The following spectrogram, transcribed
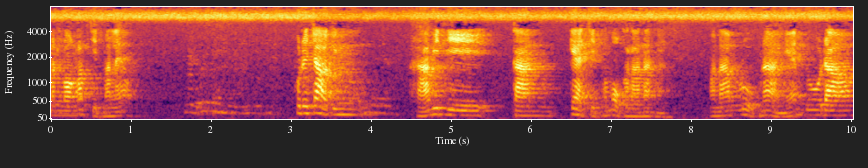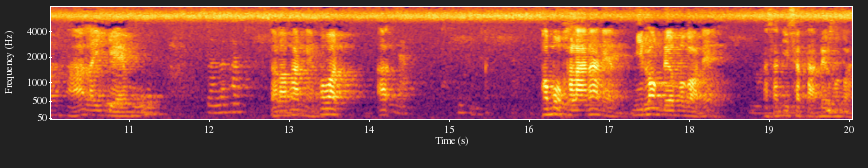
มันรองรับจิตมาแล้วพุทธเจ้าจึงหาวิธีการแก้จิตพระโมคคัลลานะนี่ มาน้ำรูปหน้าแงนดูดาวหาอะไรแย่หูสารพัดสารพัดไงเพราะว่าอะพระโมคคัลลานะเนี่ยมีร่องเดิมมาก่อนเนี่ยอสัญญีสัตตะเดิมมาก่อน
